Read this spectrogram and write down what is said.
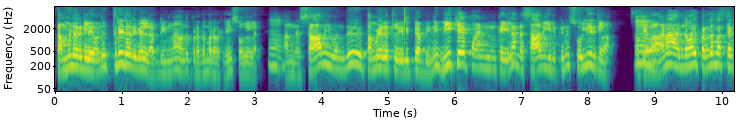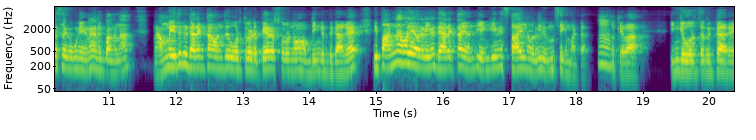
தமிழர்களை வந்து திருடர்கள் அப்படின்லாம் வந்து பிரதமர் அவர்கள் சொல்லல. அந்த சாவி வந்து தமிழகத்துல இருக்கு அப்படின்னு வி கே பாண்டியன் கையில அந்த சாவி இருக்குன்னு சொல்லியிருக்கலாம். ஓகேவா ஆனா இந்த மாதிரி பிரதமர் ஸ்டேட்டஸ்ல இருக்கக்கூடிய என்ன நினைப்பாங்கன்னா நம்ம எதுக்கு டைரக்டா வந்து ஒருத்தரோட பேரை சொல்லணும் அப்படிங்கிறதுக்காக இப்ப அண்ணாமலை அவர்களே டைரக்டா வந்து எங்கேயுமே ஸ்டாலின் அவர்கள் விமர்சிக்க மாட்டார். ஓகேவா இங்க ஒருத்தர் இருக்காரு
